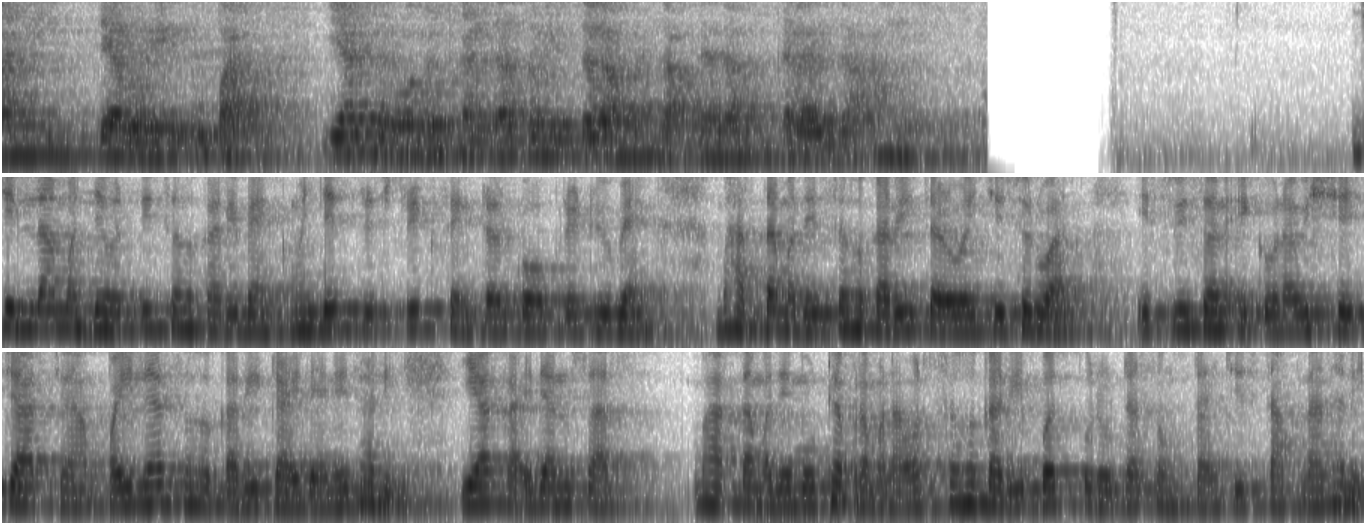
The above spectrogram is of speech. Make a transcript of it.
आणि त्यावरील उपाय. या सर्व घटकांचा सविस्तर अभ्यास आपल्याला करायचा आहे. जिल्हा मध्यवर्ती सहकारी बँक म्हणजेच डिस्ट्रिक्ट सेंटर कोऑपरेटिव्ह बँक. भारतामध्ये सहकारी चळवळीची सुरुवात इसवी सन एकोणावीसशे चारच्या पहिल्या सहकारी कायद्याने झाली. या कायद्यानुसार भारतामध्ये मोठ्या प्रमाणावर सहकारी पतपुरवठा संस्थांची स्थापना झाली.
